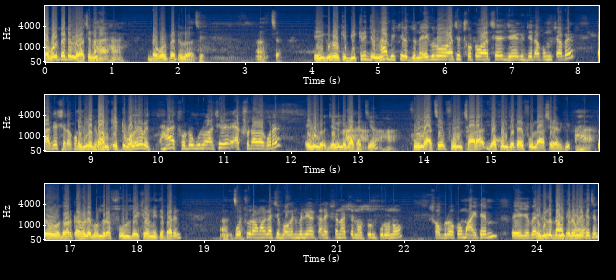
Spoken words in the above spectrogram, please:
ডবল প্যাটেলও আছে না? হ্যাঁ হ্যাঁ। ডবল প্যাটেলও আছে। আচ্ছা। এইগুলো কি বিক্রির জন্য? হ্যাঁ বিক্রির জন্য। এগুলো আছে ছোট আছে যে যেরকম চাবে তাকে সেরকম এগুলোর দাম কি একটু বলা যাবে? হ্যাঁ ছোটগুলো আছে একশো টাকা করে। এগুলো যেগুলো হ্যাঁ, দেখাচ্ছি হ্যাঁ? হ্যাঁ। ফুল আছে ফুল ছাড়া যখন যেটায় ফুল আসে আর কি। হ্যাঁ। তো দরকার হলে বন্ধুরা ফুল দেখেও নিতে পারেন। আচ্ছা। প্রচুর আমার কাছে বগেনভেলিয়ার কালেকশন আছে নতুন পুরনো। সব রকম আইটেম পেয়ে যাবেন। এগুলোর দাম কীরকম রেখেছেন?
